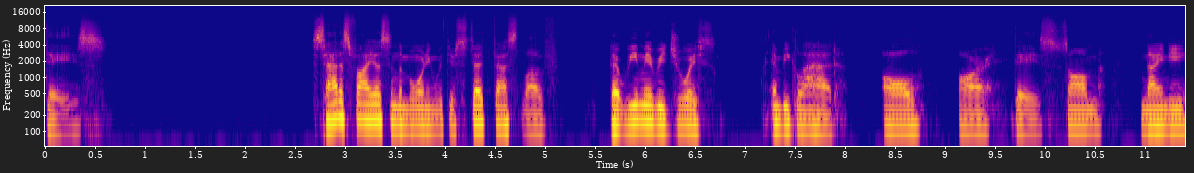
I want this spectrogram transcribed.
days. Satisfy us in the morning with your steadfast love, that we may rejoice and be glad all our days. Psalm 90,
